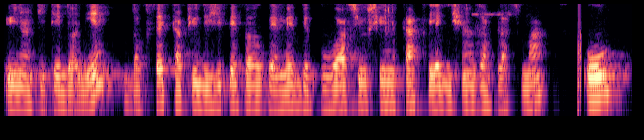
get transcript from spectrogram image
une entité donnée, donc cette capture du GPS va vous permettre de pouvoir suivre sur une carte les différents emplacements où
